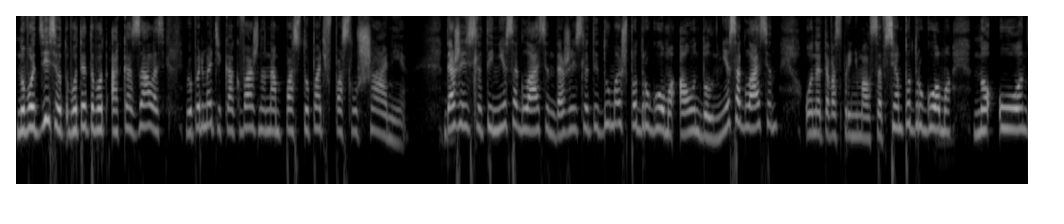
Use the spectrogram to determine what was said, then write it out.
Но вот здесь вот, вот это вот оказалось, вы понимаете, как важно нам поступать в послушание – даже если ты не согласен, даже если ты думаешь по-другому, а он был не согласен, он это воспринимал совсем по-другому, но он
